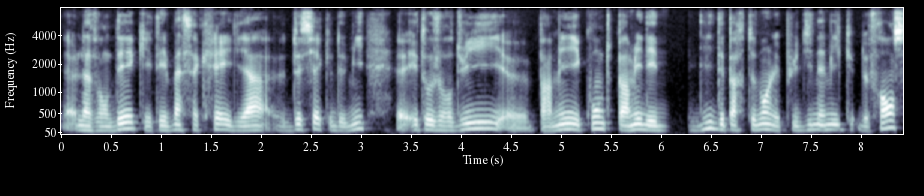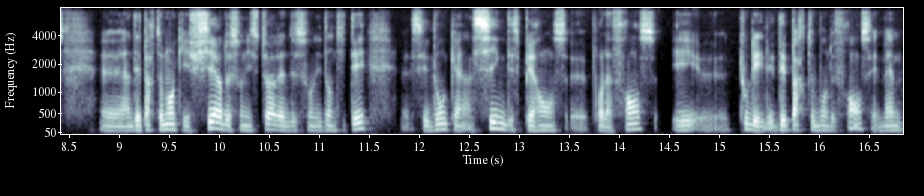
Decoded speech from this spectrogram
la Vendée, qui a été massacrée il y a deux siècles et demi, est aujourd'hui parmi, parmi les dix départements les plus dynamiques de France, euh, un département qui est fier de son histoire et de son identité. C'est donc un signe d'espérance euh, pour la France et euh, tous les, départements de France et même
